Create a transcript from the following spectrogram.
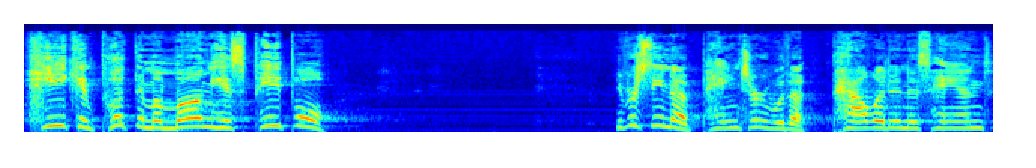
He can put them among his people. You ever seen a painter with a palette in his hand?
